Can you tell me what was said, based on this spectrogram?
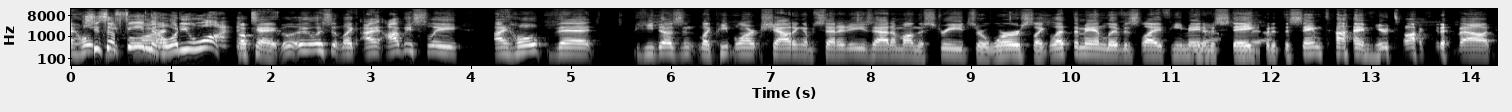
I hope She's a female. aren't- What do you want? okay listen like i obviously i hope that he doesn't like people aren't shouting obscenities at him on the streets or worse like let the man live his life. He made a mistake yeah. but at the same time you're talking about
